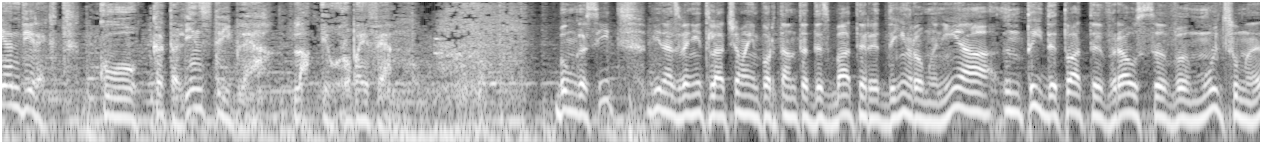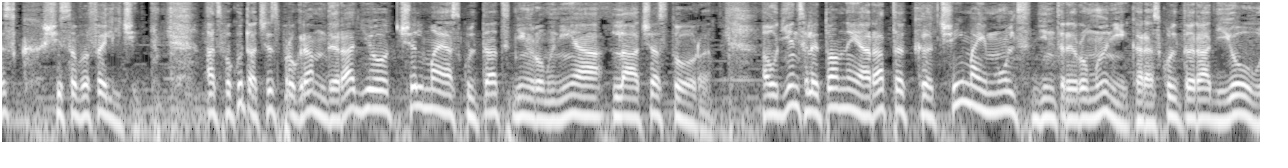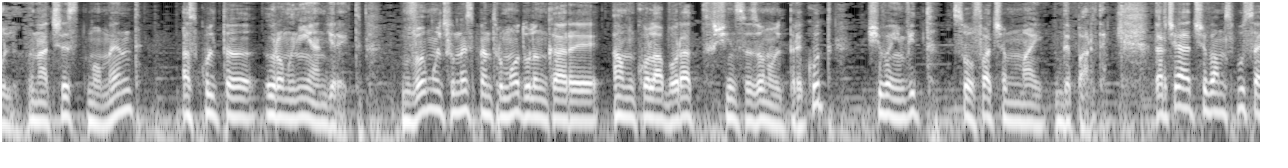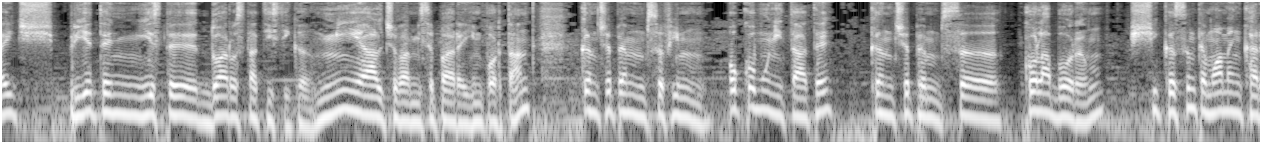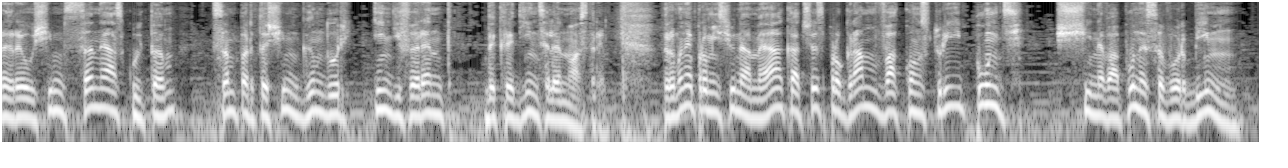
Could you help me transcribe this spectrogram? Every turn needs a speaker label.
Speaker 1: România în direct cu Cătălin Striblea la Europa FM.
Speaker 2: Bun găsit! Bine ați venit la cea mai importantă dezbatere din România. Întâi de toate vreau să vă mulțumesc și să vă felicit. Ați făcut acest program de radio cel mai ascultat din România la această oră. Audiențele toamnei arată că cei mai mulți dintre românii care ascultă radioul în acest moment ascultă România în direct. Vă mulțumesc pentru modul în care am colaborat și în sezonul trecut și vă invit să o facem mai departe. Dar ceea ce v-am spus aici, prieteni, este doar o statistică. Mie altceva mi se pare important, că începem să fim o comunitate, că începem să colaborăm și că suntem oameni care reușim să ne ascultăm, să împărtășim gânduri indiferent de credințele noastre. Rămâne promisiunea mea că acest program va construi punți și ne va pune să vorbim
